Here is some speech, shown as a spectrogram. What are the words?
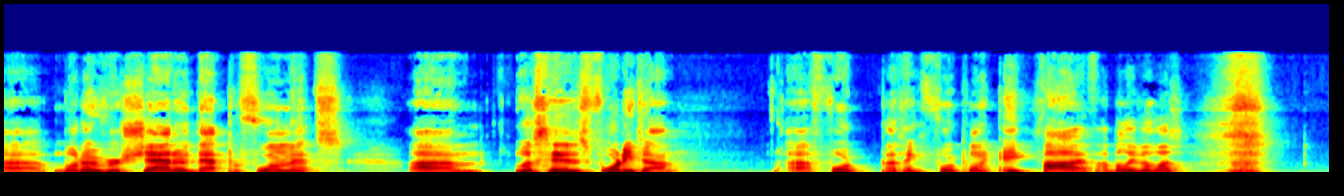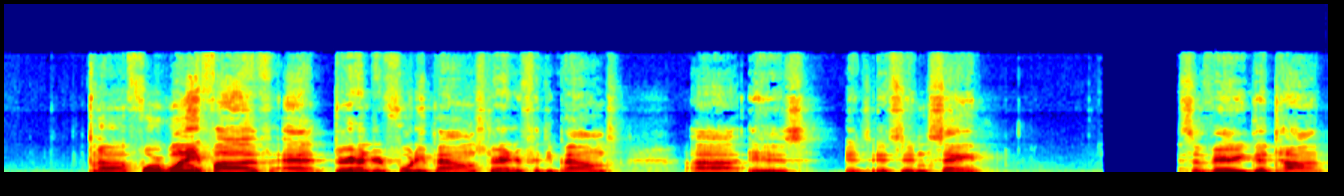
uh, what overshadowed that performance um, was his 40 time. Uh, four, I think 4.85, I believe it was. Uh, 4.85 at 340 pounds, 350 pounds uh, is it's, it's insane. It's a very good time.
